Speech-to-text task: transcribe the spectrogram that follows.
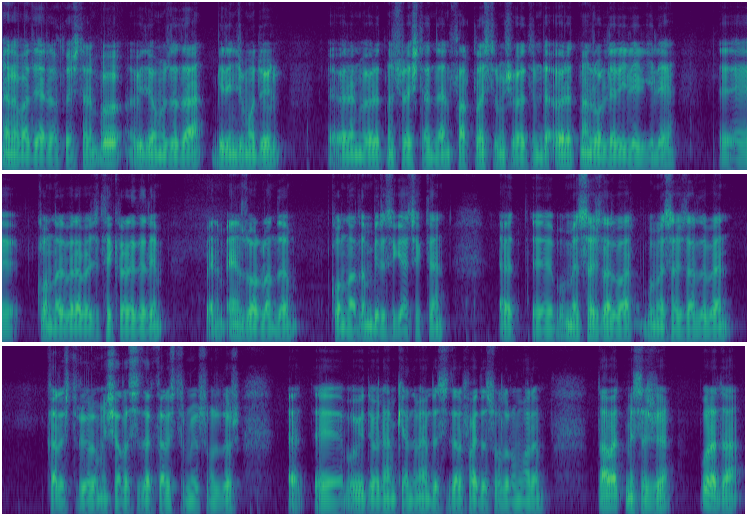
Merhaba değerli arkadaşlarım. Bu videomuzda da birinci modül e, öğrenme öğretme süreçlerinden farklılaştırmış öğretimde öğretmen rolleri ile ilgili e, konuları beraberce tekrar edelim. Benim en zorlandığım konulardan birisi gerçekten. Evet e, bu mesajlar var. Bu mesajlarda ben karıştırıyorum. İnşallah sizler karıştırmıyorsunuzdur. Evet e, bu videoyla hem kendime hem de sizlere faydası olur umarım. Davet mesajı burada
